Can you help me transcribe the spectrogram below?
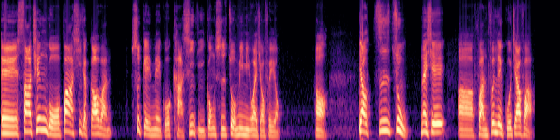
诶，三千五百四十九万是给美国卡西迪公司做秘密外交费用，哦，要资助那些啊、反分类国家法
